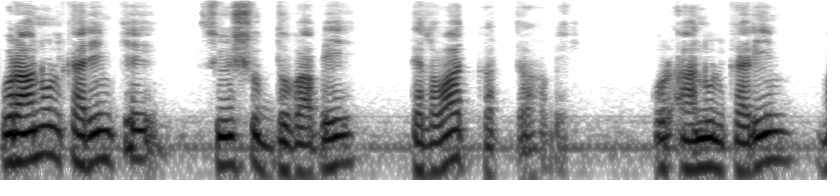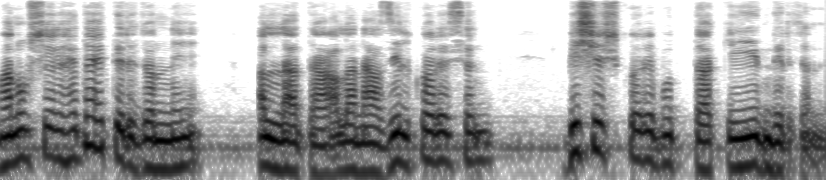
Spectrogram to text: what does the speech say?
কোরআনুল করিমকে সুশুদ্ধভাবে তেলাওয়াত করতে হবে। কোরআনুল করিম মানুষের হেদায়তের জন্য আল্লাহ তাআলা নাজিল করেছেন, বিশেষ করে মুত্তাকিনদের জন্য।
